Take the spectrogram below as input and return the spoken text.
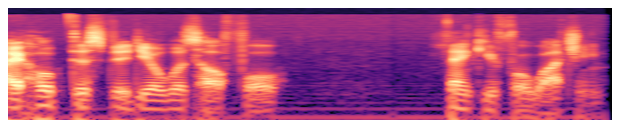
I hope this video was helpful. Thank you for watching.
